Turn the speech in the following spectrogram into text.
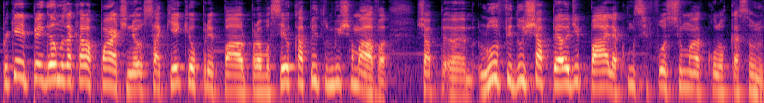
Porque pegamos aquela parte, né, o saque que eu preparo pra você, e o capítulo 1000 chamava Chape uh, Luffy do Chapéu de Palha, como se fosse uma colocação,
